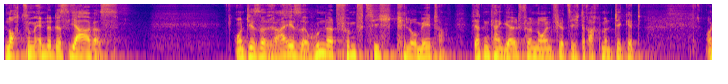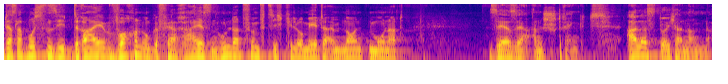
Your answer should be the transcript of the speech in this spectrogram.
noch zum Ende des Jahres. Und diese Reise, 150 Kilometer. Sie hatten kein Geld für ein 49 Drachmen-Ticket. Und deshalb mussten sie drei Wochen ungefähr reisen, 150 Kilometer im neunten Monat. Sehr, sehr anstrengend. Alles durcheinander.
